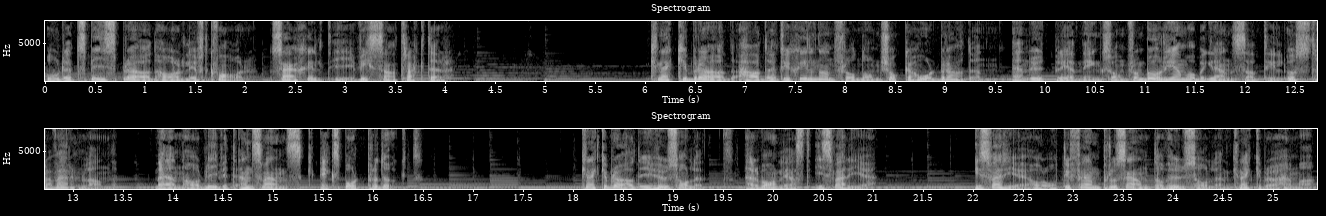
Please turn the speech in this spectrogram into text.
Ordet spisbröd har levt kvar, särskilt i vissa trakter. Knäckebröd hade till skillnad från de tjocka hårdbröden en utbredning som från början var begränsad till östra Värmland men har blivit en svensk exportprodukt. Knäckebröd i hushållet är vanligast i Sverige. I Sverige har 85 procent av hushållen knäckebröd hemma.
